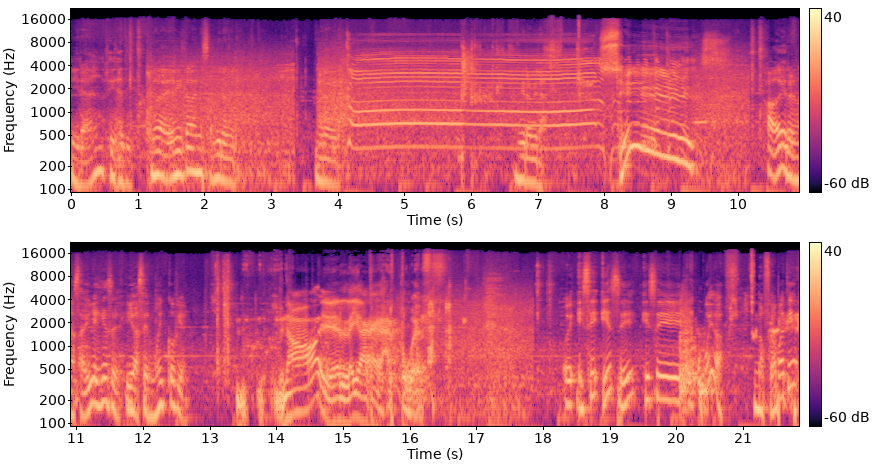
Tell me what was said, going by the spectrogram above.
Mira, ¿eh? fíjate. En esa, mira, mira. Mira, mira. Mira, mira. ¡Sí! A ver, no sabía que ese iba a ser muy copión. No, él le iba a cagar, pues, weón. Ese, ese, ese Cueva no fue a patear.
